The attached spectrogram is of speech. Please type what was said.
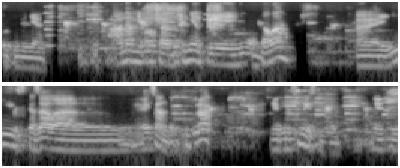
вот у меня. Она мне просто документы не отдала э, и сказала, Александр, ты дурак? Я говорю, в смысле? Я говорю,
